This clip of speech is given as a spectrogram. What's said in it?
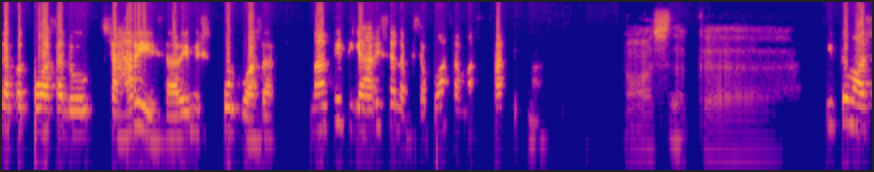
dapat puasa do sehari, sehari ini full puasa. Nanti tiga hari saya tidak bisa puasa, mas sakit mas. Astaga. Itu mas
